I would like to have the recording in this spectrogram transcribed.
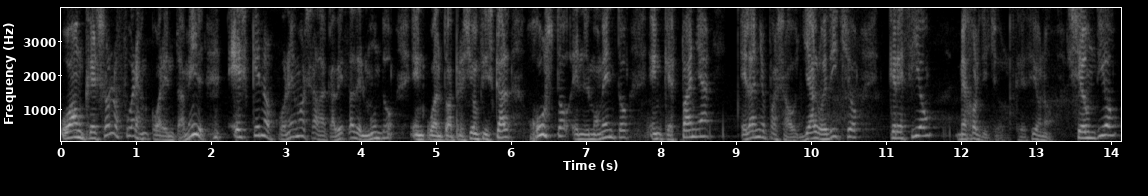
o aunque solo fueran 40 mil, es que nos ponemos a la cabeza del mundo en cuanto a presión fiscal, justo en el momento en que España, el año pasado, ya lo he dicho, creció, mejor dicho, creció no, se hundió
